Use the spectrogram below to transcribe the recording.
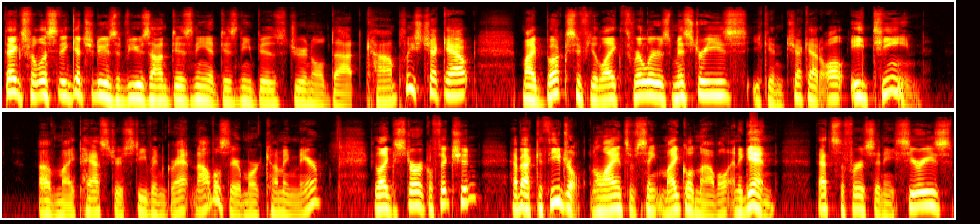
Thanks for listening. Get your news and views on Disney at DisneyBizJournal.com. Please check out my books if you like thrillers, mysteries. You can check out all 18 of my Pastor Stephen Grant novels. There are more coming there. If you like historical fiction, how about Cathedral, an Alliance of St. Michael novel? And again, that's the first in a series.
